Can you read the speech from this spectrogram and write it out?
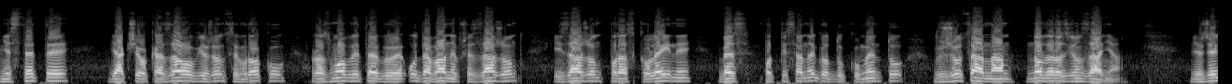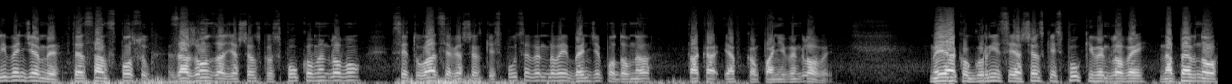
Niestety, jak się okazało w bieżącym roku, rozmowy te były udawane przez zarząd i zarząd po raz kolejny bez podpisanego dokumentu wrzuca nam nowe rozwiązania. Jeżeli będziemy w ten sam sposób zarządzać Jastrzębską Spółką Węglową, sytuacja w Jastrzębskiej Spółce Węglowej będzie podobna taka jak w kompanii węglowej. My jako górnicy Jastrzębskiej Spółki Węglowej na pewno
